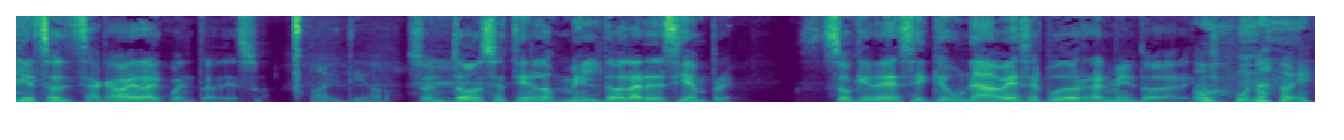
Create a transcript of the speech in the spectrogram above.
Y eso se acaba de dar cuenta de eso. Ay, Dios. So, entonces tiene los mil dólares de siempre. Eso quiere decir que una vez él pudo ahorrar mil dólares. Una vez.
